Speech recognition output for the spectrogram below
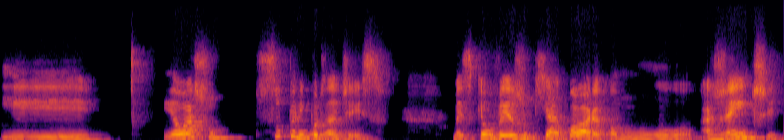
E eu acho super importante isso. Mas que eu vejo que agora, como agente,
